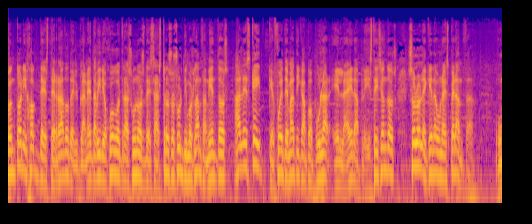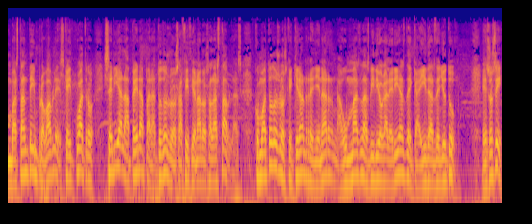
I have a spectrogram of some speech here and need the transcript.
Con Tony Hawk desterrado del planeta videojuego tras unos desastrosos últimos lanzamientos, al skate, que fue temática popular en la era PlayStation 2, solo le queda una esperanza. Un bastante improbable Skate 4 sería la pera para todos los aficionados a las tablas, como a todos los que quieran rellenar aún más las videogalerías de caídas de YouTube. Eso sí,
